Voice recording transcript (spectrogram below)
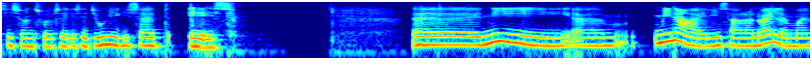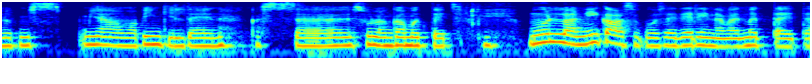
siis on sul sellised juhised ees nii mina, Elisa, olen välja mõelnud, mis mina oma pingil teen. kas äh, sul on ka mõtteid? mul on igasuguseid erinevaid mõtteid.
